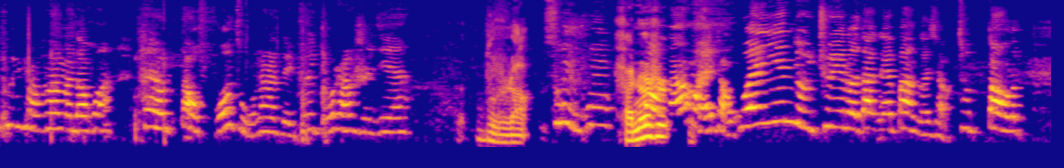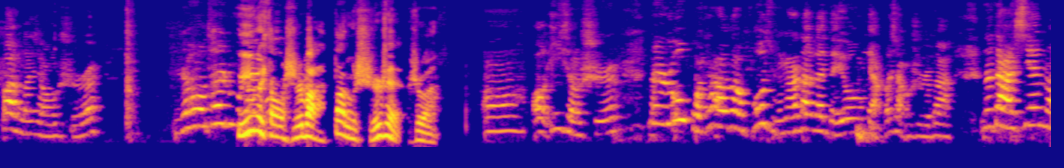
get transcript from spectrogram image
追上他们的话，他要到佛祖那儿得追多长时间？不知道。孙悟空反正是南海找观音就追了大概半个小，就到了半个小时。然后他如果一个小时吧，半个时辰是吧？啊哦，一小时。那如果他要到佛祖那儿，大概得用两个小时吧？那大仙呢，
